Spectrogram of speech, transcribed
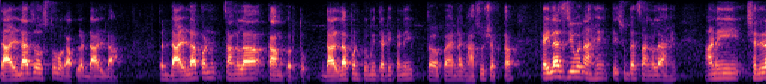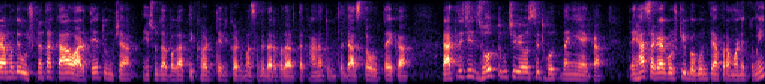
डालडा जो असतो बघा आपला डालडा. तर डालडा पण चांगला काम करतो. डालडा पण तुम्ही त्या ठिकाणी तळपायांना घासू शकता. कैलास जीवन आहे ते सुद्धा चांगलं आहे. आणि शरीरामध्ये उष्णता का वाढते तुमच्या? हे सुद्धा बघा तिखट तेलकट मसालेदार पदार्थ खाणं तुमचं जास्त होतं आहे का? रात्रीची झोप तुमची व्यवस्थित होत नाही आहे का? तर ह्या सगळ्या गोष्टी बघून त्याप्रमाणे तुम्ही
